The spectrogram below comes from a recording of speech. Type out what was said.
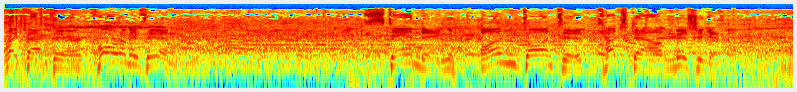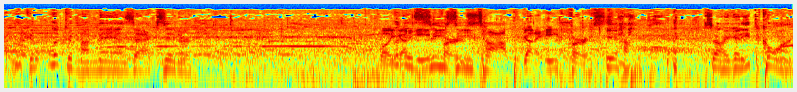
Right back there. Corum is in. Standing, undaunted, touchdown, Michigan. Look at, look at my man, Zach Zinter. Well, you got to eat ZZ first. Top. You got to eat first. Yeah. Sorry, I got to eat the corn.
